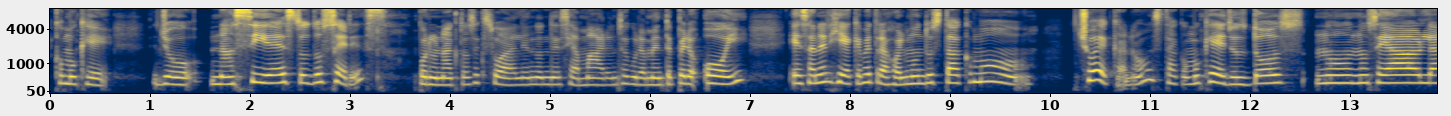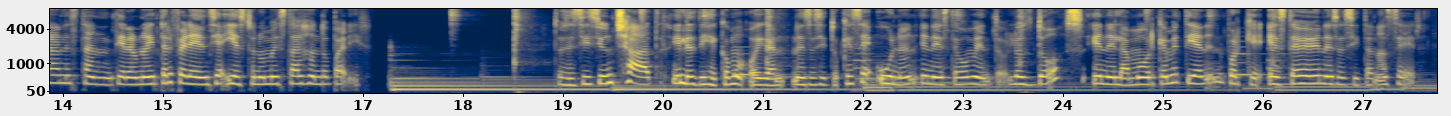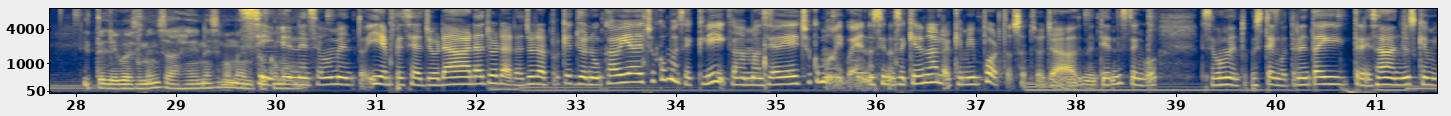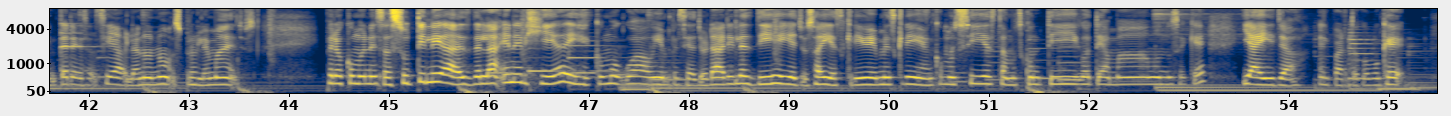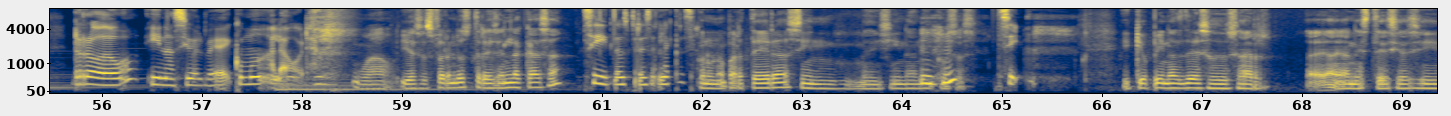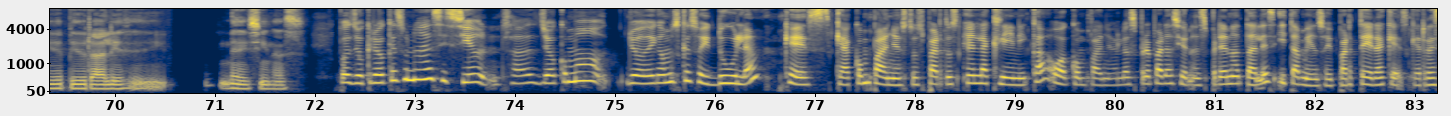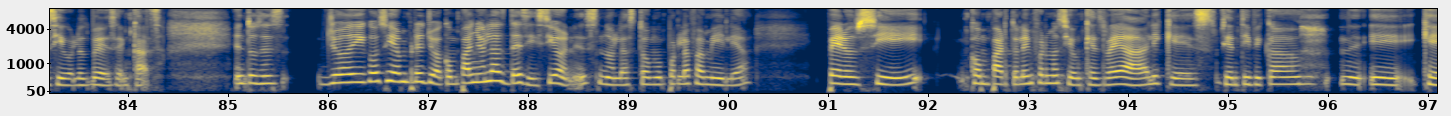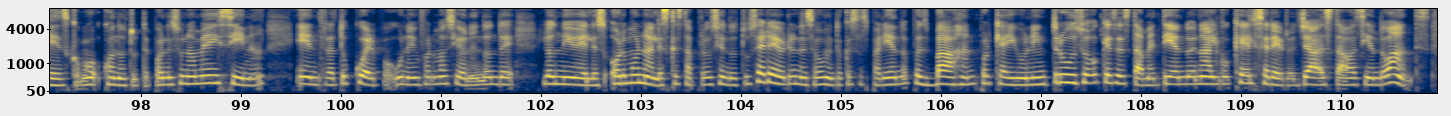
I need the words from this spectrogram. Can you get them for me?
como que yo nací de estos dos seres por un acto sexual en donde se amaron seguramente, pero hoy esa energía que me trajo al mundo está como chueca, ¿no? Está como que ellos dos no, no se hablan, están, tienen una interferencia y esto no me está dejando parir. Entonces hice un chat y les dije como, oigan, necesito que se unan en este momento, los dos, en el amor que me tienen, porque este bebé necesita nacer. ¿Y te llegó ese mensaje en ese momento? Sí, en ese momento. Y empecé a llorar, a llorar, a llorar, porque yo nunca había hecho como ese clic. Además, se había dicho como, ay, bueno, si no se quieren hablar, ¿qué me importa? O sea, yo ya, ¿me entiendes? Tengo, en ese momento, pues tengo 33 años, ¿qué me interesa si hablan o no? Es problema de ellos. Pero como en esas sutilidades de la energía, dije como, wow, y empecé a llorar y les dije, y ellos ahí escribían, me escribían como, sí, estamos contigo, te amamos, no sé qué. Y ahí ya, el parto como que rodó y nació el bebé como a la hora. Wow, ¿y esos fueron los tres en la casa? Sí, los tres en la casa. Con una partera, sin medicina ni cosas. Sí. ¿Y qué opinas de eso de usar eh, anestesias y epidurales y medicinas? Pues yo creo que es una decisión, ¿sabes? Yo como, yo digamos que soy dula, que es que acompaño estos partos en la clínica o acompaño las preparaciones prenatales y también soy partera, que es que recibo los bebés en casa. Entonces, yo digo siempre, yo acompaño las decisiones, no las tomo por la familia, pero sí comparto la información que es real y que es científica, eh, que es como cuando tú te pones una medicina, entra a tu cuerpo una información en donde los niveles hormonales que está produciendo tu cerebro en ese momento que estás pariendo, pues bajan porque hay un intruso que se está metiendo en algo que el cerebro ya estaba haciendo antes.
